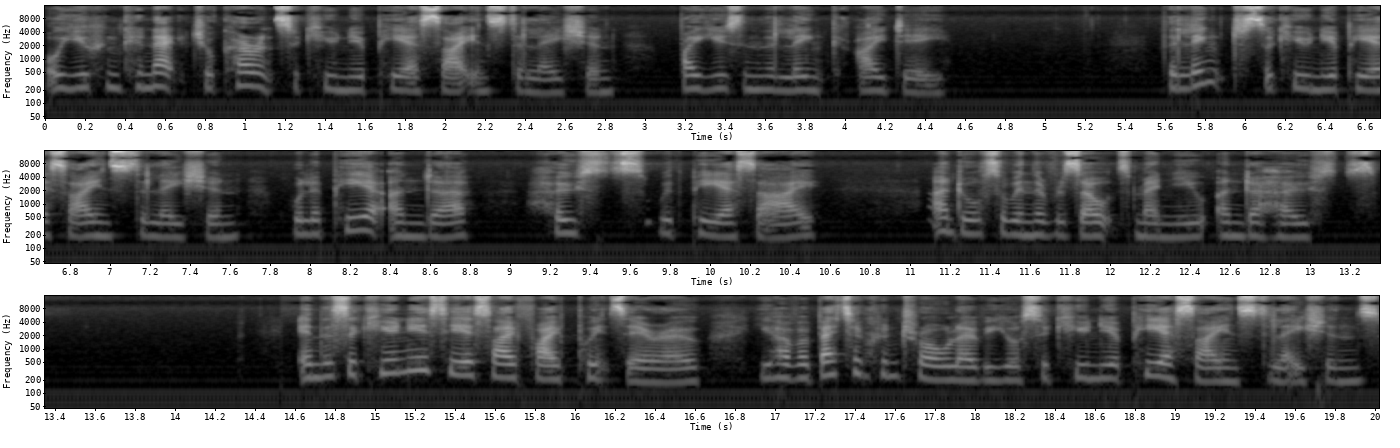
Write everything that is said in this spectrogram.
or you can connect your current Secunia PSI installation by using the link ID. The linked Secunia PSI installation will appear under Hosts with PSI and also in the Results menu under Hosts. In the Secunia CSI 5.0, you have a better control over your Secunia PSI installations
